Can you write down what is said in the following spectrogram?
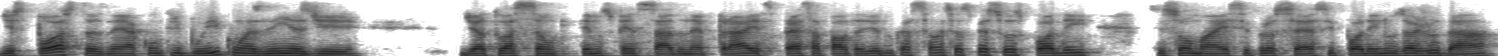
dispostas, né, a contribuir com as linhas de, de atuação que temos pensado, né, para essa pauta de educação, essas pessoas podem se somar a esse processo e podem nos ajudar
